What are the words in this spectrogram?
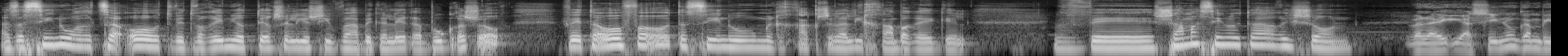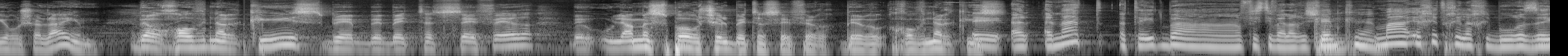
אז עשינו הרצאות ודברים יותר של ישיבה בגלריה בוגרשוב, ואת ההופעות עשינו מרחק של הליכה ברגל. ושם עשינו את הראשון. אבל עשינו גם בירושלים, ברחוב נרקיס, בבית הספר, באולם הספורט של בית הספר, ברחוב נרקיס. אה, ענת, את היית בפסטיבל הראשון. כן, כן. מה, איך התחיל החיבור הזה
